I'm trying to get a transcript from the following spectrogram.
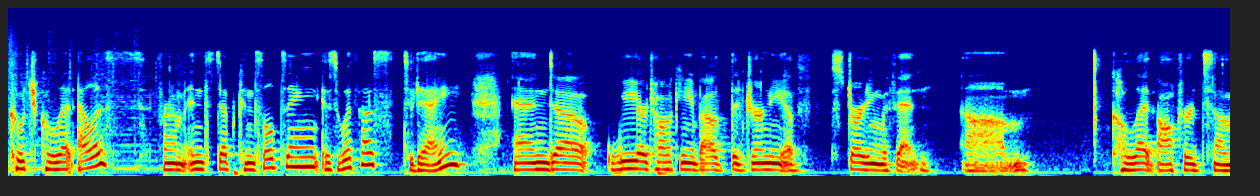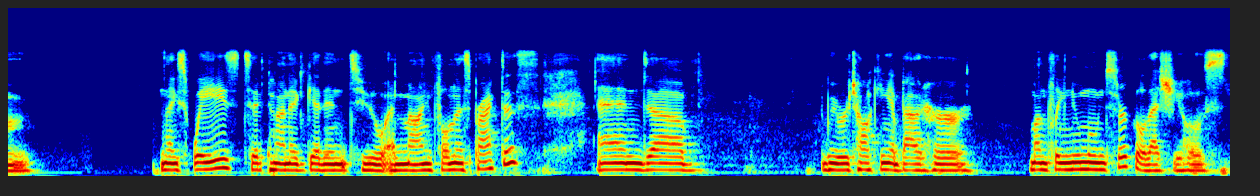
Coach Colette Ellis from InStep Consulting is with us today, and uh, we are talking about the journey of starting within. Um, Colette offered some nice ways to kind of get into a mindfulness practice, and uh, we were talking about her monthly new moon circle that she hosts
